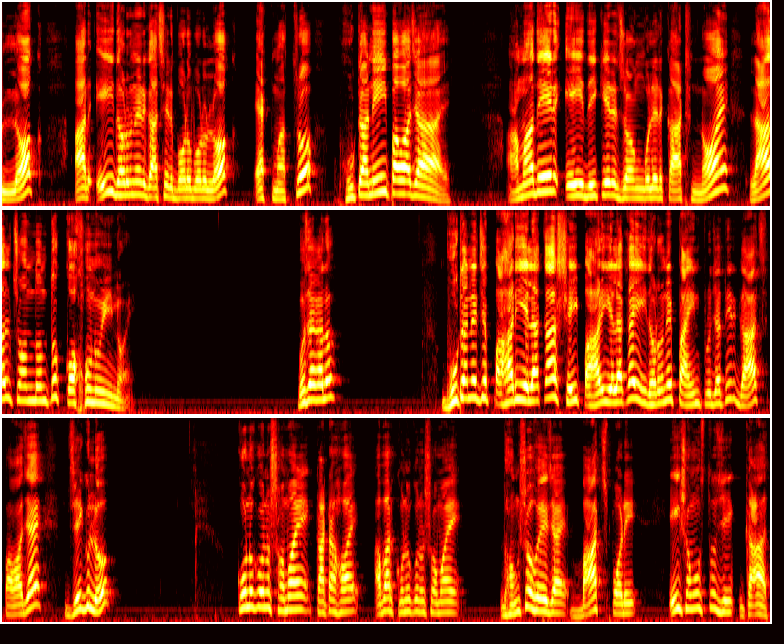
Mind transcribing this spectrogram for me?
লক আর এই ধরনের গাছের বড় বড় লক একমাত্র ভুটানেই পাওয়া যায়। আমাদের এই দিকের জঙ্গলের কাঠ নয়, লাল চন্দন তো কখনোই নয়। বোঝা গেল? ভুটানের যে পাহাড়ি এলাকা, সেই পাহাড়ি এলাকায় এই ধরনের পাইন প্রজাতির গাছ পাওয়া যায়, যেগুলো কোনো কোনো সময় কাটা হয়, আবার কোনো কোনো সময় ধ্বংস হয়ে যায়, বাজ পড়ে। এই সমস্ত যে গাছ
